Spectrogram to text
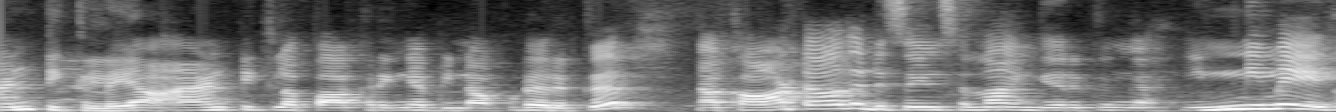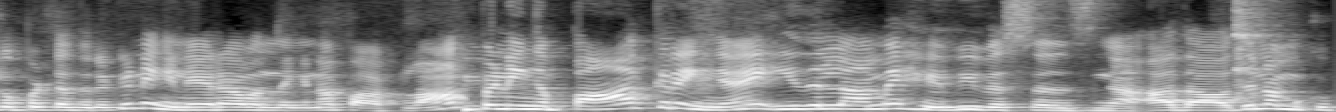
ஆன்டிக் இல்லையா? ஆன்டிக்கில் பார்க்குறீங்க அப்படின்னா கூட இருக்கு. நான் காட்டாத டிசைன்ஸ் எல்லாம் இங்கே இருக்குங்க. இன்னுமே ஏகப்பட்டது இருக்கு. நீங்கள் நேராக வந்தீங்கன்னா பார்க்கலாம் இப்போ நீங்கள் பார்க்குறீங்க இது எல்லாமே ஹெவி வெசல்ஸ்ங்க அதாவது நமக்கு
